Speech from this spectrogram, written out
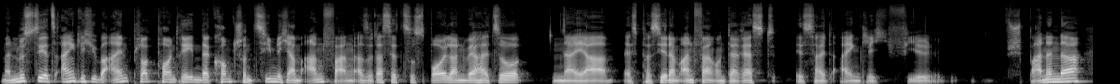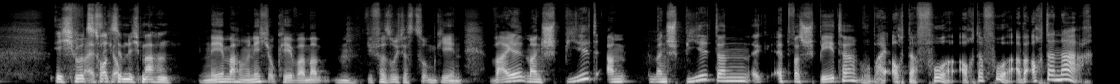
Man müsste jetzt eigentlich über einen Plotpoint reden, der kommt schon ziemlich am Anfang. Also das jetzt zu spoilern wäre halt so, naja, es passiert am Anfang und der Rest ist halt eigentlich viel spannender. Ich würde es trotzdem nicht machen. Nee, machen wir nicht. Okay, weil man, hm, wie versuche ich das zu umgehen? Weil man spielt am, man spielt dann äh, etwas später, wobei auch davor, auch davor, aber auch danach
